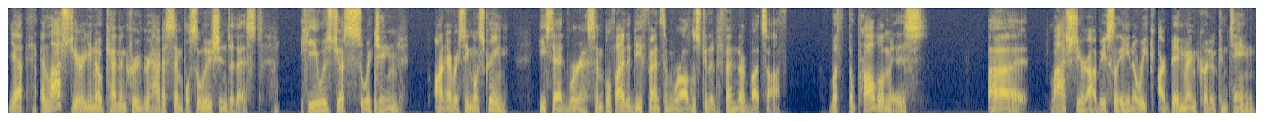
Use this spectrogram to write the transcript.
Yeah. And last year, you know, Kevin Kruger had a simple solution to this. He was just switching on every single screen. He said, We're going to simplify the defense and we're all just going to defend our butts off. But the problem is, uh, last year, obviously, you know, we our big men couldn't contain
